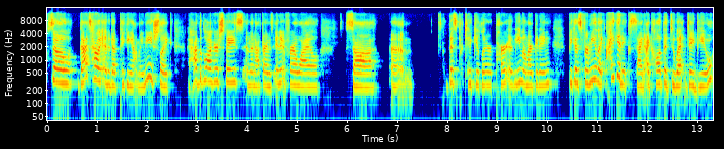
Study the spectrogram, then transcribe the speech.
so that's how I ended up picking out my niche. Like I had the blogger space. And then after I was in it for a while, saw um, this particular part of email marketing because for me, like I get excited. I call it the Duett debut.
